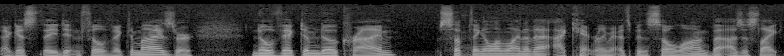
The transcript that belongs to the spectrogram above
I guess they didn't feel victimized or no victim, no crime, something along the line of that. I can't really remember. It's been so long, but I was just like,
